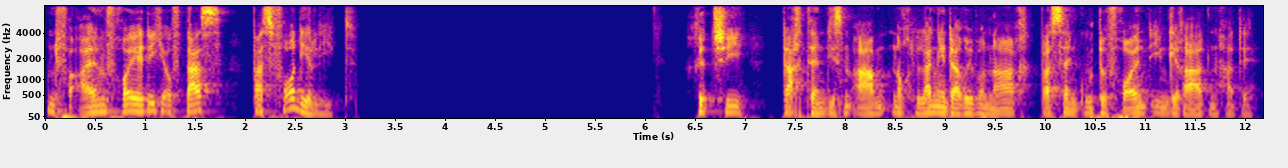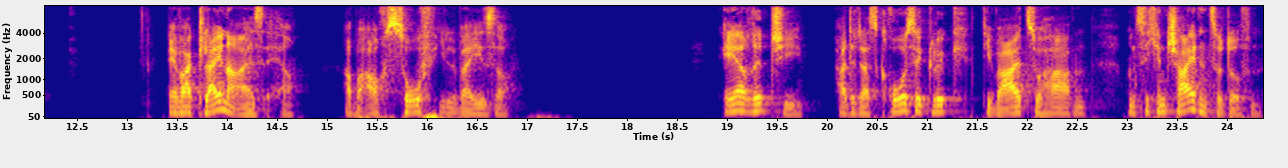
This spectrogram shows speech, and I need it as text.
und vor allem freue dich auf das, was vor dir liegt. Ritchie dachte an diesem Abend noch lange darüber nach, was sein guter Freund ihm geraten hatte. Er war kleiner als er, aber auch so viel weiser. Er, Ritchie, hatte das große Glück, die Wahl zu haben und sich entscheiden zu dürfen.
